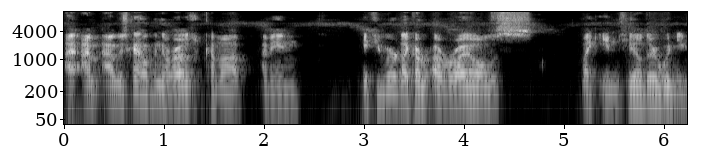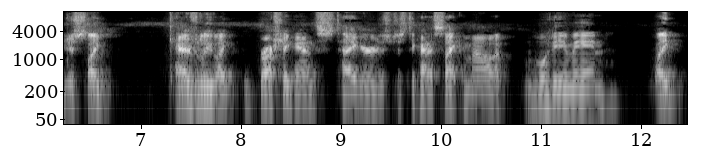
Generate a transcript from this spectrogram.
I, I'm, I was kind of hoping the Royals would come up. I mean, if you were like a, a Royals like infielder, wouldn't you just like casually like brush against Tigers just to kind of psych them out? What do you mean? Like,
